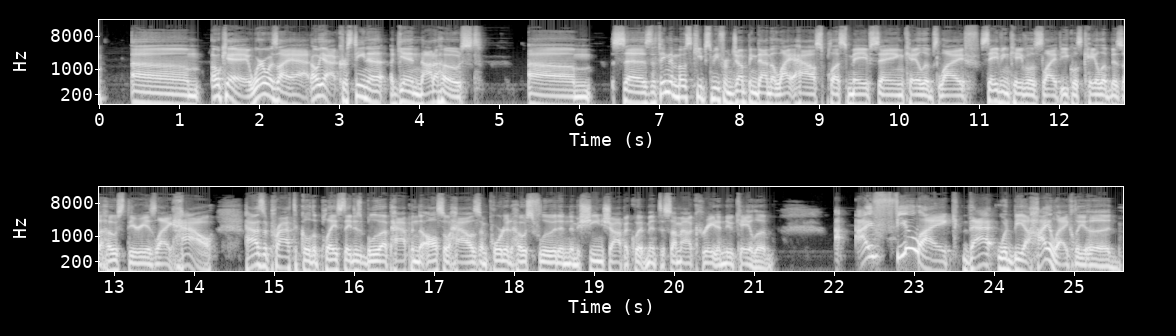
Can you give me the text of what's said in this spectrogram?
um. Okay, where was I at? Oh yeah, Christina again, not a host. Um. Says the thing that most keeps me from jumping down the lighthouse, plus Maeve saying Caleb's life, saving Caleb's life equals Caleb is a host theory is like how? How is it practical? The place they just blew up happened to also house imported host fluid and the machine shop equipment to somehow create a new Caleb. I- I feel like that would be a high likelihood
